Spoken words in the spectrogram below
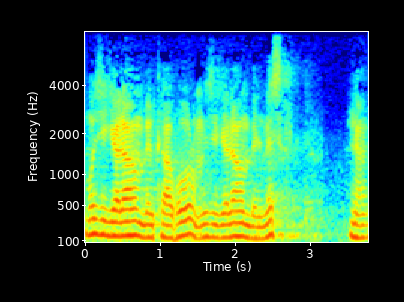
مزج لهم بالكافور مزج لهم بالمسك نعم.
